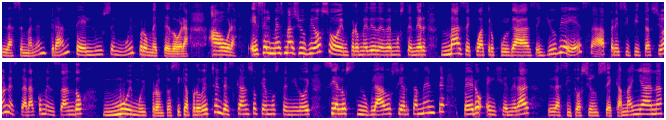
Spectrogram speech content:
la semana entrante luce muy prometedora. Ahora, es el mes más lluvioso, en promedio debemos tener más de 4 pulgadas de lluvia y esa precipitación estará comenzando muy, muy pronto. Así que aprovecha el descanso que hemos tenido hoy, cielos nublados ciertamente, pero en general la situación seca. Mañana,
